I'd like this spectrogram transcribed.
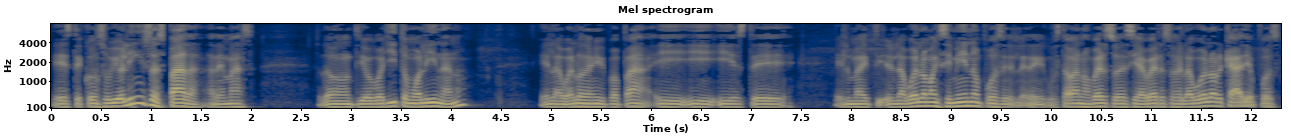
Este, con su violín y su espada, además. Don tío Goyito Molina, ¿no? El abuelo de mi papá. Y, y, este, el, el, abuelo Maximino, pues le gustaban los versos, decía versos. El abuelo Arcadio, pues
